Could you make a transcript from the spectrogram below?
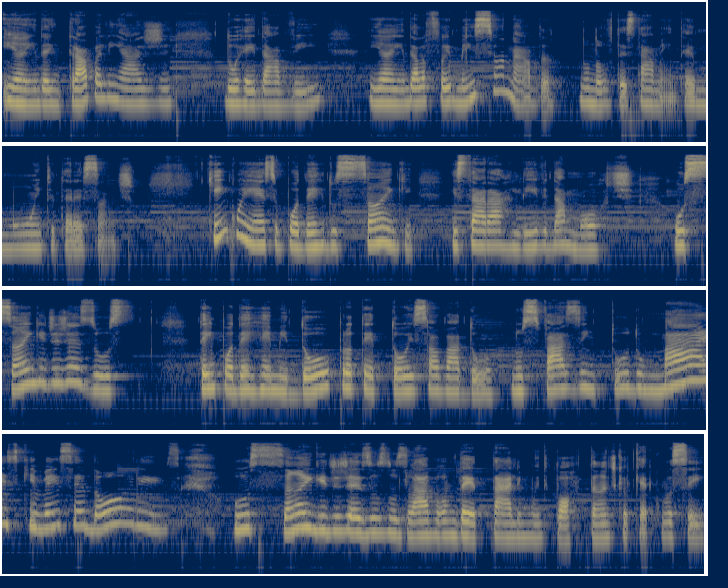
e ainda entrar para a linhagem do rei Davi e ainda ela foi mencionada no Novo Testamento. É muito interessante. Quem conhece o poder do sangue estará livre da morte. O sangue de Jesus tem poder remidor, protetor e salvador. Nos faz em tudo mais que vencedores. O sangue de Jesus nos lava. Um detalhe muito importante que eu quero que você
